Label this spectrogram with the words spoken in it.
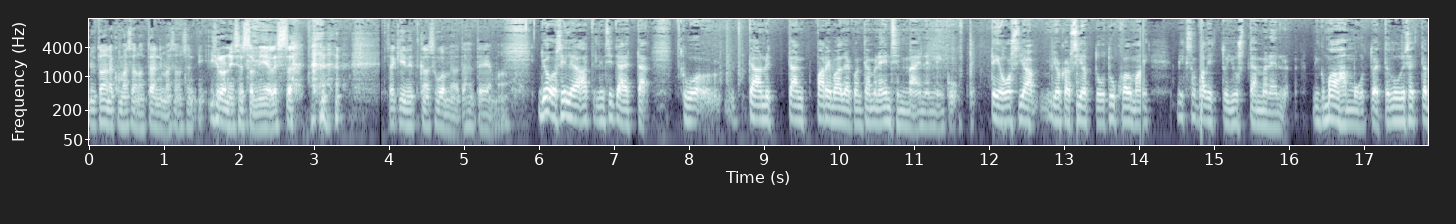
Nyt aina kun mä sanon tämän, niin mä sanon sen ironisessa mielessä. Sä kiinnit myös huomioon tähän teemaan. Joo, sille ajattelin sitä, että tämä on nyt tämän parivaljakon tämmöinen ensimmäinen niin kuin teos, ja, joka sijoittuu Tukholmaan, niin miksi on valittu just tämmöinen niin kuin maahanmuutto, että luulisi, että,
